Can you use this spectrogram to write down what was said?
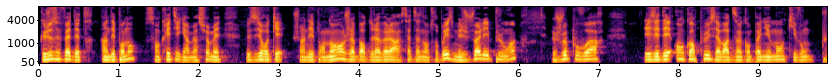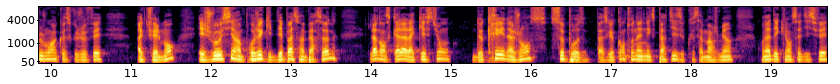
que juste le fait d'être indépendant, sans critique hein, bien sûr, mais de se dire ok, je suis indépendant, j'apporte de la valeur à certaines entreprises, mais je veux aller plus loin, je veux pouvoir les aider encore plus à avoir des accompagnements qui vont plus loin que ce que je fais actuellement, et je veux aussi un projet qui dépasse ma personne. Là, dans ce cas-là, la question de créer une agence se pose. Parce que quand on a une expertise, que ça marche bien, qu'on a des clients satisfaits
